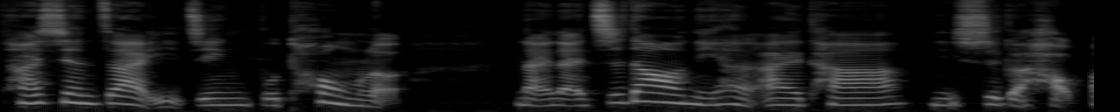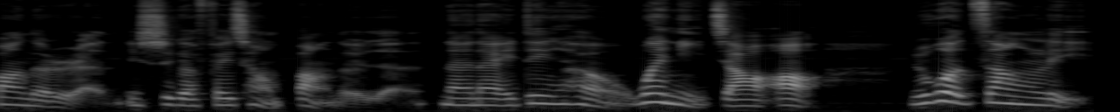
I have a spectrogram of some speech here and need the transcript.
她现在已经不痛了。奶奶知道你很爱她，你是个好棒的人，你是个非常棒的人。奶奶一定很为你骄傲。如果葬礼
